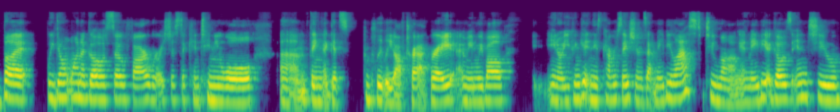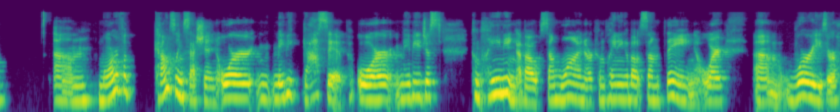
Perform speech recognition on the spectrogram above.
But we don't want to go so far where it's just a continual um, thing that gets completely off track, right? I mean, we've all, you know, you can get in these conversations that maybe last too long, and maybe it goes into um, more of a counseling session, or maybe gossip, or maybe just complaining about someone or complaining about something or um, worries or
